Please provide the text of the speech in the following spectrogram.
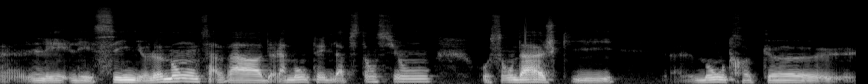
Euh, les, signes le montrent, ça va de la montée de l'abstention au sondage qui montre que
